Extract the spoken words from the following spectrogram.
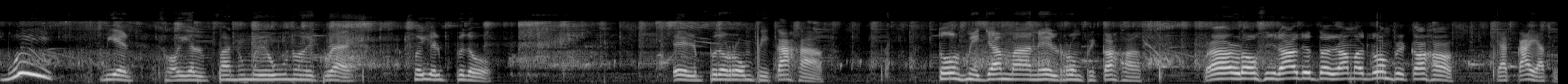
Muy bien, soy el fan número uno de Crash. Soy el pro. El pro rompecajas. Todos me llaman el rompecajas. Pero si nadie te llama el rompecajas. Ya cállate.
